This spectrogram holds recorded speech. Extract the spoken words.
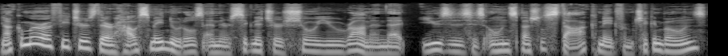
Nakamura features their house-made noodles and their signature shoyu ramen that uses his own special stock made from chicken bones,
